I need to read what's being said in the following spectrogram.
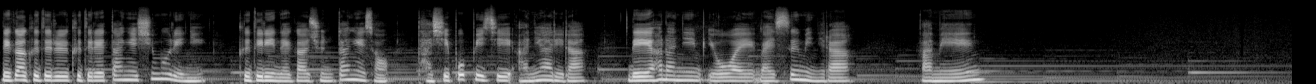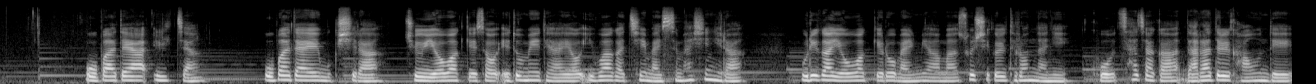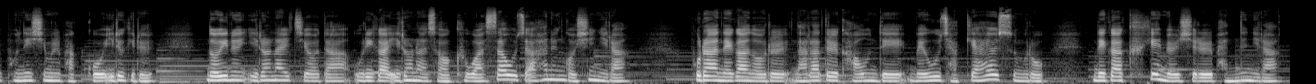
내가 그들을 그들의 땅에 심으리니 그들이 내가 준 땅에서 다시 뽑히지 아니하리라. 내 하나님 여호와의 말씀이니라. 아멘. 오바댜 1장 오바다의 묵시라 주 여호와께서 에돔에 대하여 이와 같이 말씀하시니라. 우리가 여호와께로 말미암아 소식을 들었나니 곧 사자가 나라들 가운데 보내심을 받고 이르기를 너희는 일어날지어다 우리가 일어나서 그와 싸우자 하는 것이니라. 보라 내가 너를 나라들 가운데 매우 작게 하였으므로 내가 크게 멸시를 받느니라.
